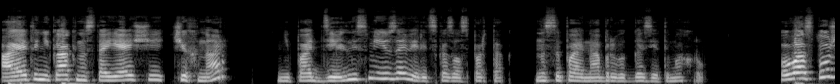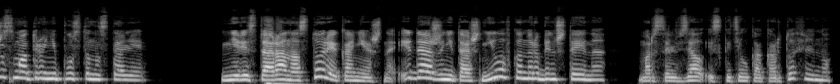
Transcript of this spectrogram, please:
«А это не как настоящий чехнар?» «Неподдельный, смею заверить», — сказал Спартак, насыпая на обрывок газеты махру. «У вас тоже, смотрю, не пусто на столе?» «Не ресторан Астория, конечно, и даже не Тошниловка на Рубинштейна», Марсель взял из котелка картофельну,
